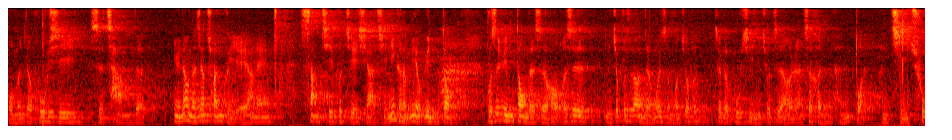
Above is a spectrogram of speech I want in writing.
我们的呼吸是长的，因为那种人叫喘气一样呢。上气不接下气，你可能没有运动，不是运动的时候，而是你就不知道人为什么就会这个呼吸，你就自然而然是很很短、很急促。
